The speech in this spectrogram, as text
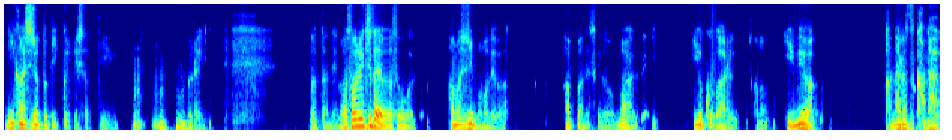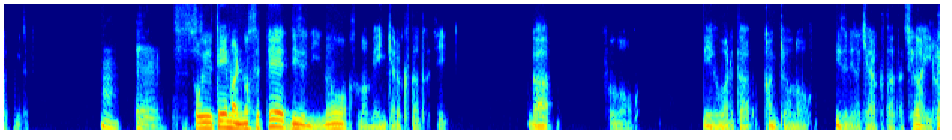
に関してちょっとびっくりしたっていううんうんうん。ぐらいだったんで、まあ、それ自体はすごく楽しいものではあったんですけど、まあ、よくある、その、夢は必ず叶うみたいな。うんうん。そういうテーマに乗せて、ディズニーのそのメインキャラクターたちが、その、恵まれた環境のディズニーのキャラクターたちがいる。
